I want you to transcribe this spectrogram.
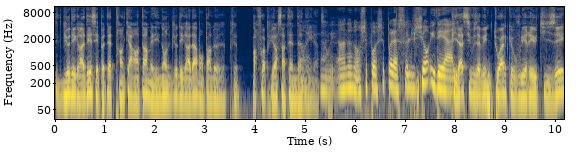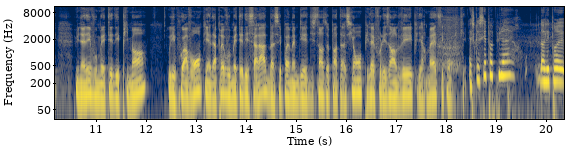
biodégradé, c'est peut-être 30, 40 ans, mais les non biodégradables, on parle de, de parfois plusieurs centaines d'années. Oui, là, ben tu sais. oui. Ah non, non, c'est pas, c'est pas la solution idéale. Puis là, si vous avez une toile que vous voulez réutiliser, une année, vous mettez des piments ou des poivrons, puis d'après, vous mettez des salades, ben, c'est pas la même di- distance de plantation. Puis là, il faut les enlever, puis les remettre, c'est compliqué. Est-ce que c'est populaire? Dans les, pro-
